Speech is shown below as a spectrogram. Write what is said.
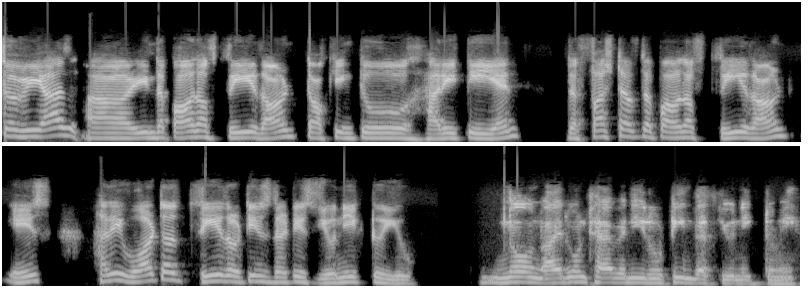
So we are uh, in the power of three round talking to Hari TN. The first of the power of three round is Hari, what are three routines that is unique to you? No, I don't have any routine that's unique to me.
